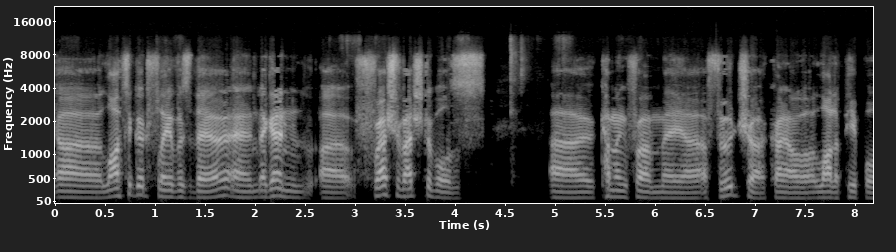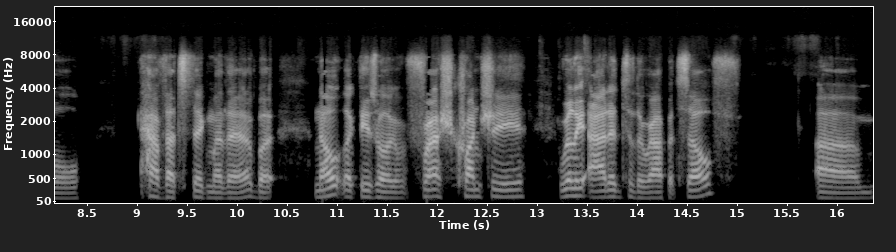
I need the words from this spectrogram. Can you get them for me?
Uh, lots of good flavors there, and again, uh, fresh vegetables. Uh, coming from a, a food truck, I know a lot of people have that stigma there, but no, like these are fresh, crunchy, really added to the wrap itself. Um,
